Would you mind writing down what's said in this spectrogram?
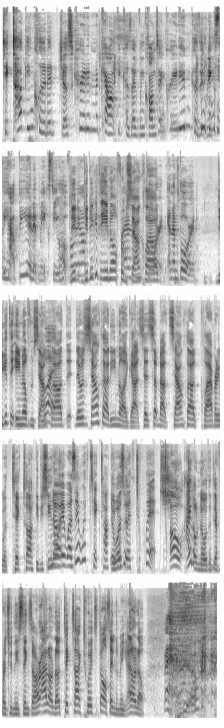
TikTok included, just created an account because I've been content creating because it makes me happy and it makes you hopefully Did, did you get the email from And I'm SoundCloud? bored, and I'm bored. Did you get the email from SoundCloud? There was a SoundCloud email I got. It said something about SoundCloud collaborating with TikTok. Did you see No, that? No, it wasn't with TikTok. It, was wasn't? with Twitch. Oh, I don't know what the difference between these things are. I don't know. TikTok, Twitch, it's all the same to me. I don't know.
